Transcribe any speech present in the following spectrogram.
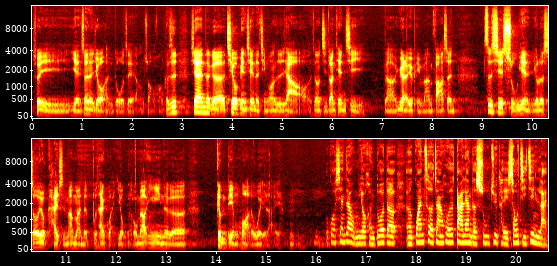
所以衍生的就有很多这样状况。可是现在这个气候变迁的情况之下哦，这种极端天气呃越来越频繁发生。这些俗谚有的时候又开始慢慢的不太管用了，我们要应应那个更变化的未来。嗯，不过现在我们有很多的呃观测站或者大量的数据可以收集进来，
